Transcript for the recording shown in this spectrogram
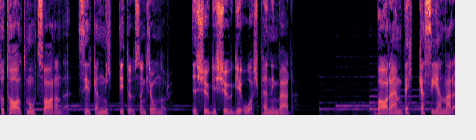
Totalt motsvarande cirka 90 000 kronor i 2020 års penningvärde. Bara en vecka senare,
